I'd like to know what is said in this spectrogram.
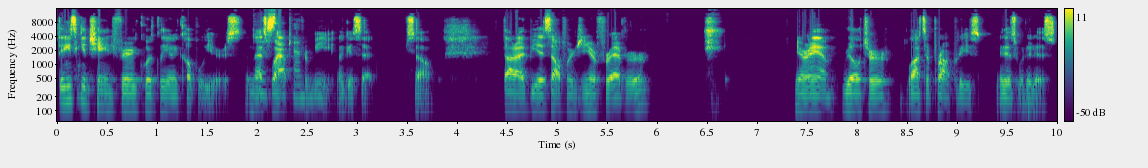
things can change very quickly in a couple years, and that's Yes, what happened for me. Like I said, so thought I'd be a software engineer forever. Here I am, realtor, lots of properties. It is what it is.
